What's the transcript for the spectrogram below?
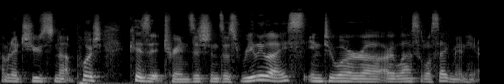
I'm going to choose to not push because it transitions us really nice into our uh, our last little segment here.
